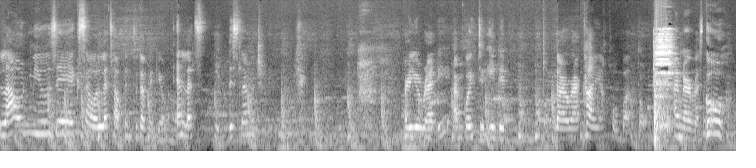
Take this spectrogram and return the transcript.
loud music. So let's hop into the video and let's eat this lemon tree. Are you ready? I'm going to eat it direct. Kaya ko ba to? I'm nervous. Go!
